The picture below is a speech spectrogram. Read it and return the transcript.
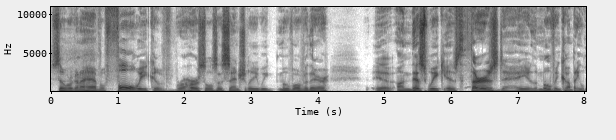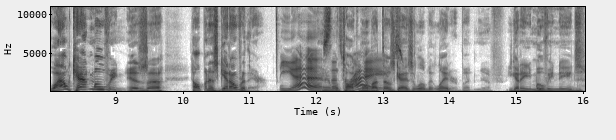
So, we're going to have a full week of rehearsals, essentially. We move over there uh, on this week is Thursday. The moving company, Wildcat Moving, is uh, helping us get over there. Yes, And we'll talk more about those guys a little bit later. But if you got any moving needs,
